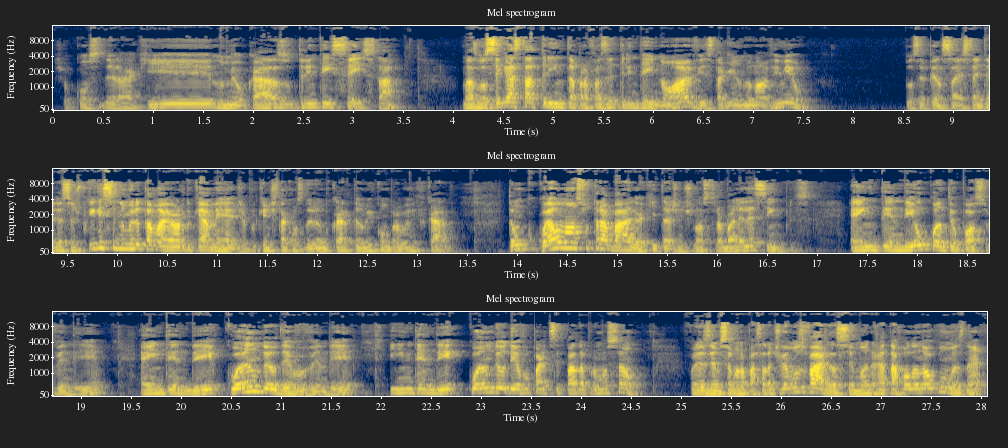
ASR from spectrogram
Deixa eu considerar aqui, no meu caso, 36, tá? Mas você gastar 30 para fazer 39, está ganhando 9 mil. Se você pensar, está interessante. Por que esse número está maior do que a média? Porque a gente está considerando cartão e compra bonificada. Então, qual é o nosso trabalho aqui, tá, gente? Nosso trabalho é simples. É entender o quanto eu posso vender, é entender quando eu devo vender e entender quando eu devo participar da promoção. Por exemplo, semana passada tivemos várias, a semana já está rolando algumas, né?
